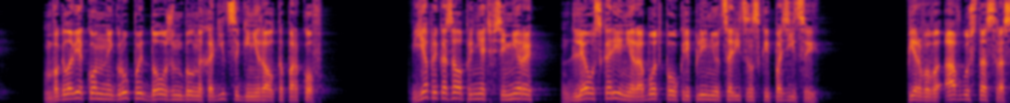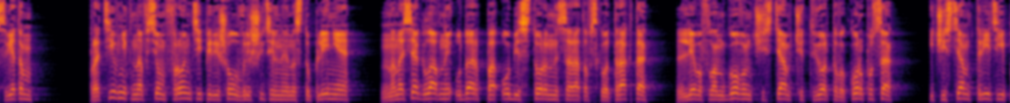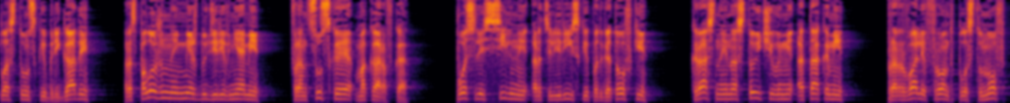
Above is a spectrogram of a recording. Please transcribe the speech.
Во главе конной группы должен был находиться генерал Топорков. Я приказал принять все меры для ускорения работ по укреплению царицынской позиции. 1 августа с рассветом противник на всем фронте перешел в решительное наступление, нанося главный удар по обе стороны Саратовского тракта левофланговым частям 4-го корпуса и частям 3-й пластунской бригады, расположенный между деревнями французская Макаровка. После сильной артиллерийской подготовки красные настойчивыми атаками прорвали фронт пластунов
